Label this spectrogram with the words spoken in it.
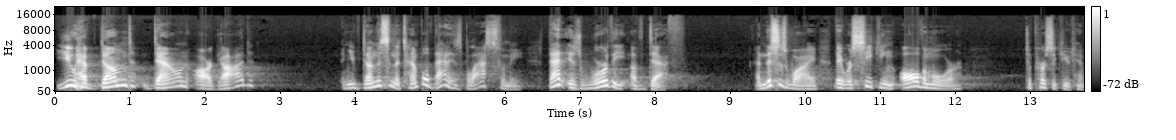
You have dumbed down our God, and you've done this in the temple? That is blasphemy. That is worthy of death. And this is why they were seeking all the more to persecute him.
